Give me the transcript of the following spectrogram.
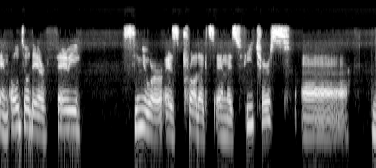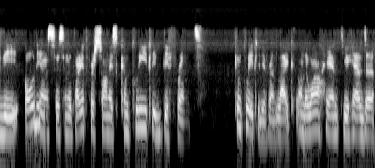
and although they are very similar as products and as features, uh, the audiences and the target persona is completely different. Completely different. Like, on the one hand, you have the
